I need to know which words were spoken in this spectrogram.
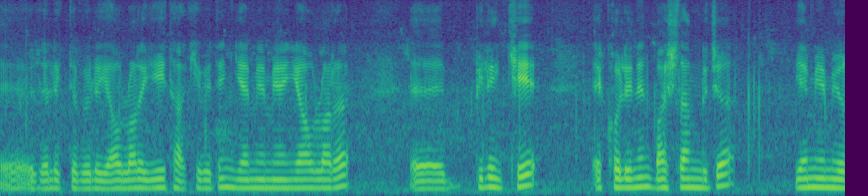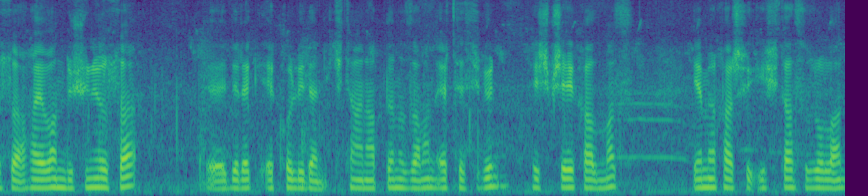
Ee, özellikle böyle yavruları iyi takip edin. Yem yemeyen yavruları e, bilin ki ekolinin başlangıcı yem yemiyorsa, hayvan düşünüyorsa e, direkt ekoliden iki tane attığınız zaman ertesi gün hiçbir şey kalmaz. Yeme karşı iştahsız olan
